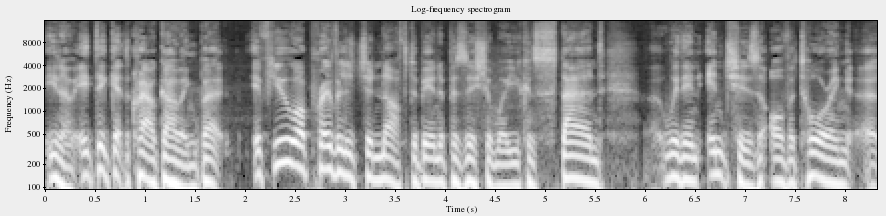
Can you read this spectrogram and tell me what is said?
you know, it did get the crowd going, but if you are privileged enough to be in a position where you can stand uh, within inches of a touring uh,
